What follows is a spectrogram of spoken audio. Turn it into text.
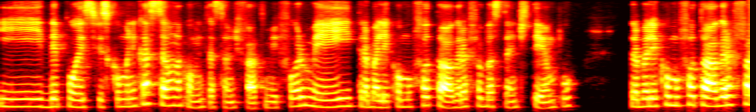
E depois fiz comunicação, na comunicação de fato me formei, trabalhei como fotógrafa bastante tempo. Trabalhei como fotógrafa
